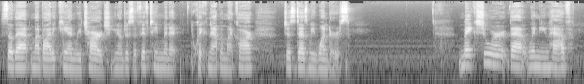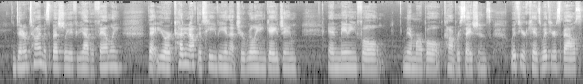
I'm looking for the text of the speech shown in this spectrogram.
so that my body can recharge. You know, just a 15 minute quick nap in my car just does me wonders. Make sure that when you have dinner time, especially if you have a family, that you're cutting off the TV and that you're really engaging in meaningful, memorable conversations with your kids, with your spouse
